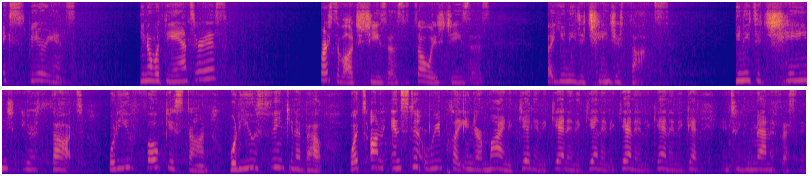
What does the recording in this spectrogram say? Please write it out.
experience. You know what the answer is? First of all, it's Jesus. It's always Jesus. But you need to change your thoughts. You need to change your thoughts. What are you focused on? What are you thinking about? What's on instant replay in your mind again and again and again and again and again and again until you manifest it?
